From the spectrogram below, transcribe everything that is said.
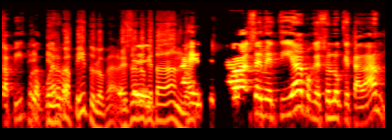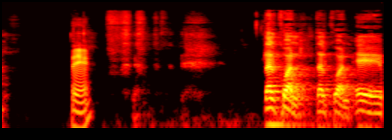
capítulo, en un capítulo, claro. Eso es lo que está dando. La gente se metía porque eso es lo que está dando. Sí. Tal cual, tal cual. Eh,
